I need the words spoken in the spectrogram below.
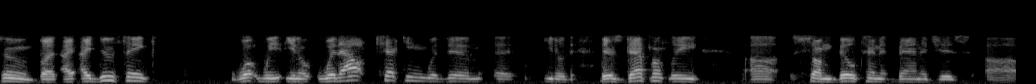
soon. But I, I do think what we, you know, without checking with them, uh, you know, there's definitely uh, some built-in advantages, uh,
